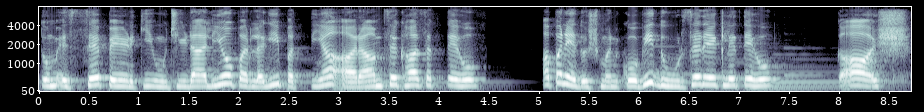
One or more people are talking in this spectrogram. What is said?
तुम इससे पेड़ की ऊँची डालियों पर लगी पत्तियाँ आराम से खा सकते हो। अपने दुश्मन को भी दूर से देख लेते हो। काश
